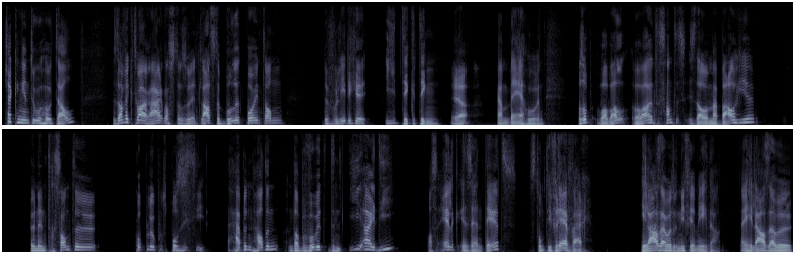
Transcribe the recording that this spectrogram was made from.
Checking into a hotel. Dus dat vind ik het wel raar dat ze er zo in het laatste bullet point dan de volledige e-ticketing Ja, gaan bijhoren. Pas op, wat wel, wat wel interessant is, is dat we met België een interessante koploperspositie hebben, hadden. Dat bijvoorbeeld de EID was eigenlijk in zijn tijd, stond die vrij ver. Helaas hebben we er niet veel mee gedaan. Nee, helaas hebben we,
